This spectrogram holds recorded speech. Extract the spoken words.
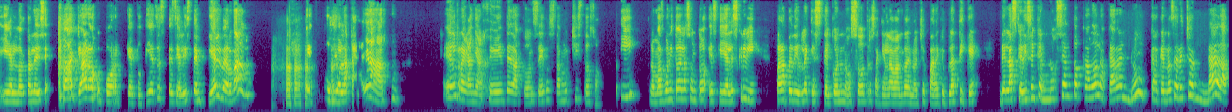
Y el doctor le dice, ah, claro, porque tu tía es especialista en piel, ¿verdad? Estudió la carrera. Él regaña gente, da consejos, está muy chistoso. Y lo más bonito del asunto es que ya le escribí para pedirle que esté con nosotros aquí en la banda de noche para que platique de las que dicen que no se han tocado la cara nunca, que no se han hecho nada,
